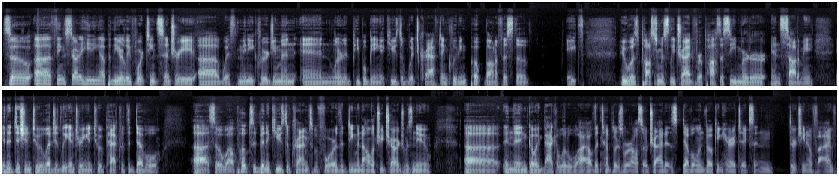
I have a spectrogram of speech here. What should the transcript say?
so uh, things started heating up in the early 14th century uh, with many clergymen and learned people being accused of witchcraft, including Pope Boniface the Eighth, who was posthumously tried for apostasy, murder, and sodomy, in addition to allegedly entering into a pact with the devil. Uh, so while popes had been accused of crimes before, the demonolatry charge was new. Uh, and then going back a little while, the Templars were also tried as devil invoking heretics in 1305.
